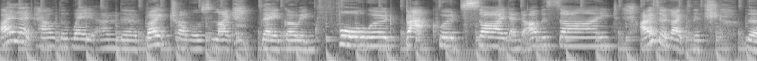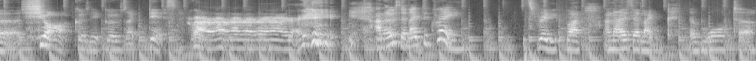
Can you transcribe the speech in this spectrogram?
I like how the way and the boat travels, like they're going forward, backward, side and the other side. I also like the, the shark because it goes like this. and I also like the crane. It's really fun. And I also like the water.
